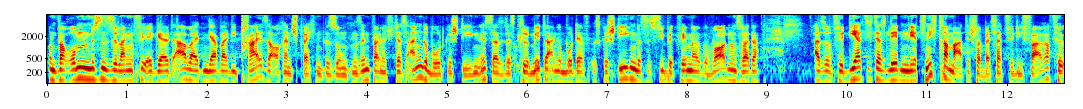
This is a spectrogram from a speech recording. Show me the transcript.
Und warum müssen sie so lange für ihr Geld arbeiten? Ja, weil die Preise auch entsprechend gesunken sind, weil natürlich das Angebot gestiegen ist. Also das Kilometerangebot ist gestiegen, das ist viel bequemer geworden und so weiter. Also für die hat sich das Leben jetzt nicht dramatisch verbessert, für die Fahrer. Für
